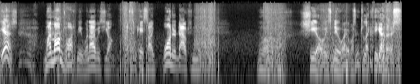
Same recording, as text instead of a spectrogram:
Yes. My mom taught me when I was young, just in case I wandered out in winter. Oh, she always knew I wasn't like the others.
